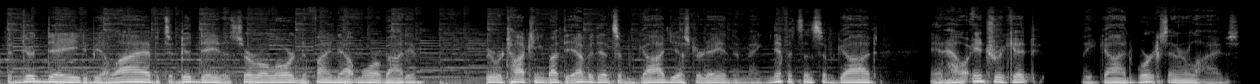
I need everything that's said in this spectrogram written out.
It's a good day to be alive. It's a good day to serve our Lord and to find out more about Him. We were talking about the evidence of God yesterday and the magnificence of God and how intricately God works in our lives.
